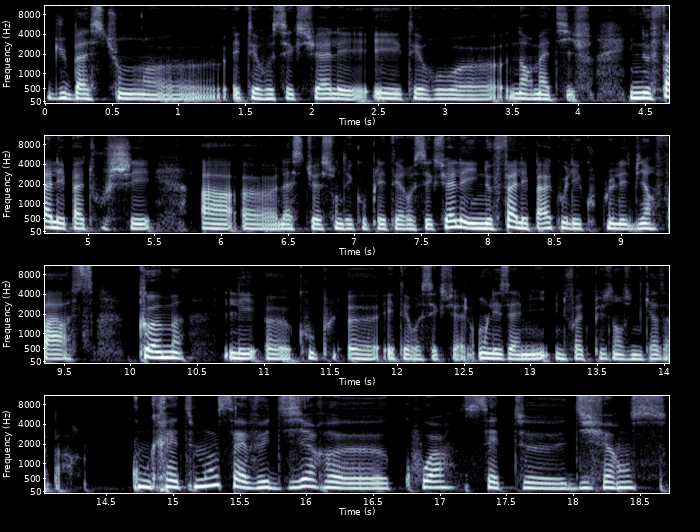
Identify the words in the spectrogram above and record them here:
du bastion hétérosexuel et, et hétéronormatif. Il ne fallait pas toucher à la situation des couples hétérosexuels et il ne fallait pas que les couples lesbiens fassent comme les couples hétérosexuels. On les a mis une fois de plus dans une case à part. Concrètement, ça veut dire euh, quoi cette euh, différence?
